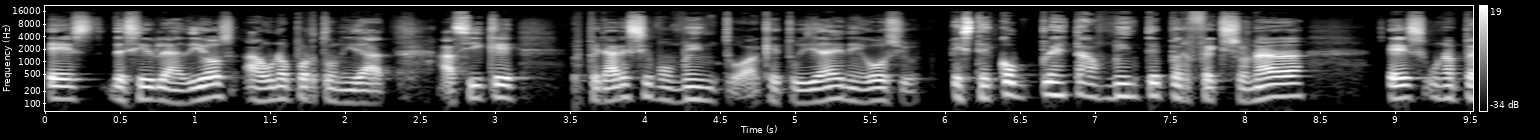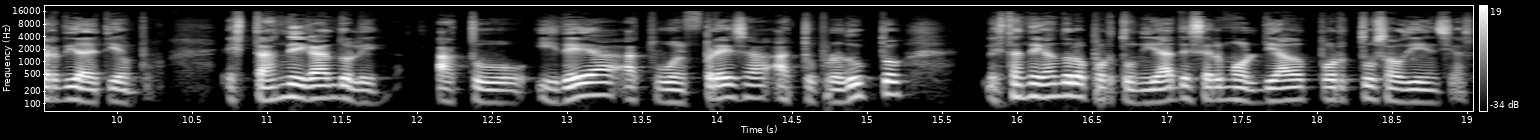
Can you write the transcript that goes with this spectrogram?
es decirle adiós a una oportunidad. Así que esperar ese momento a que tu idea de negocio esté completamente perfeccionada es una pérdida de tiempo. Estás negándole a tu idea, a tu empresa, a tu producto, le estás negando la oportunidad de ser moldeado por tus audiencias,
